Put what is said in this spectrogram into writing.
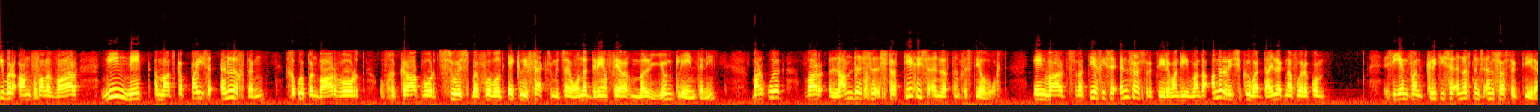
kuberaanvalle waar nie net 'n maatskappy se inligting geopenbaar word of gekraak word soos byvoorbeeld Equifax met sy 143 miljoen kliënte nie, maar ook waar lande se strategiese inligting gesteel word en waar strategiese infrastrukture want die want 'n ander risiko wat duidelik na vore kom is die een van kritiese inligtingsinfrastrukture.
